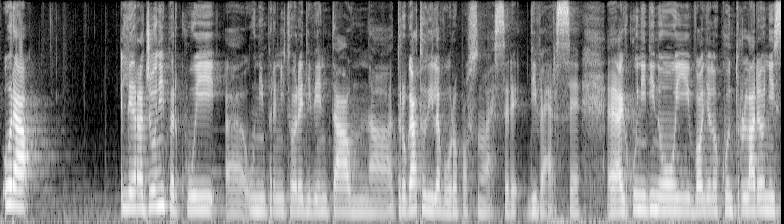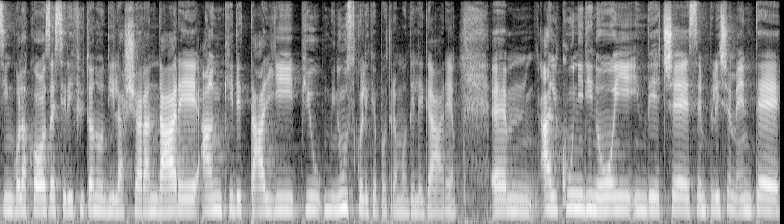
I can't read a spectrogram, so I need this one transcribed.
Ora, le ragioni per cui uh, un imprenditore diventa un uh, drogato di lavoro possono essere diverse. Eh, alcuni di noi vogliono controllare ogni singola cosa e si rifiutano di lasciare andare anche i dettagli più minuscoli che potremmo delegare. Um, alcuni di noi invece semplicemente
